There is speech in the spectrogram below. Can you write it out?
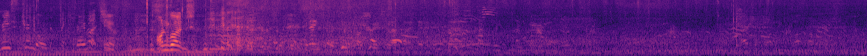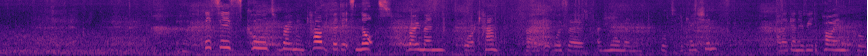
Rhys Trimble, thank you very much. Yeah. Onward! This is called Roman camp, but it's not Roman or a camp. Uh, it was a, a Norman fortification. And I'm going to read a poem called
